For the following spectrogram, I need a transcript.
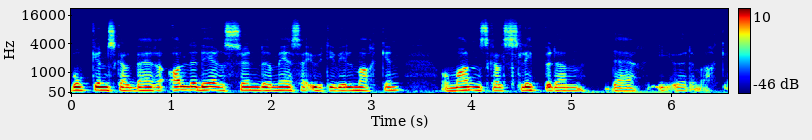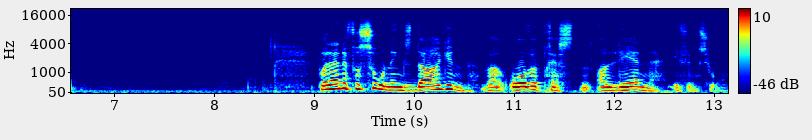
Bukken skal bære alle deres synder med seg ut i villmarken, og mannen skal slippe den der i ødemarken. På denne forsoningsdagen var overpresten alene i funksjon.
